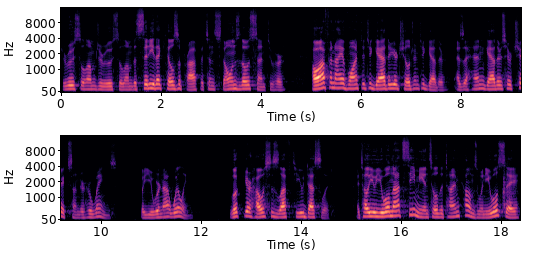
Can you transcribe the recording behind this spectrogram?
Jerusalem, Jerusalem, the city that kills the prophets and stones those sent to her. How often I have wanted to gather your children together, as a hen gathers her chicks under her wings, but you were not willing. Look, your house is left to you desolate. I tell you, you will not see me until the time comes when you will say,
